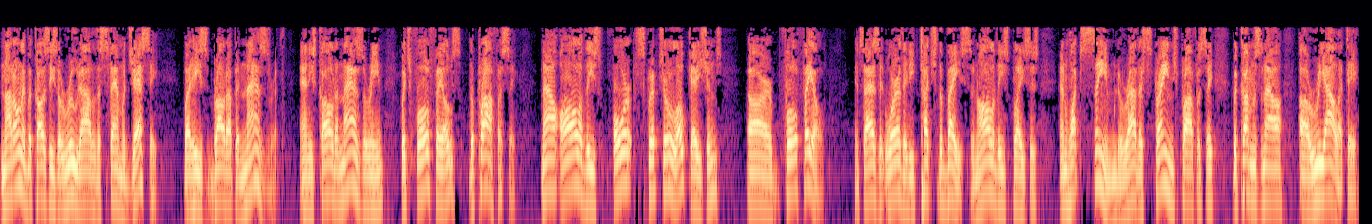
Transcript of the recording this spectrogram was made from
not only because he's a root out of the stem of Jesse, but he's brought up in Nazareth. And he's called a Nazarene, which fulfills the prophecy. Now, all of these four scriptural locations are fulfilled. It's as it were that he touched the base in all of these places, and what seemed a rather strange prophecy becomes now a reality,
